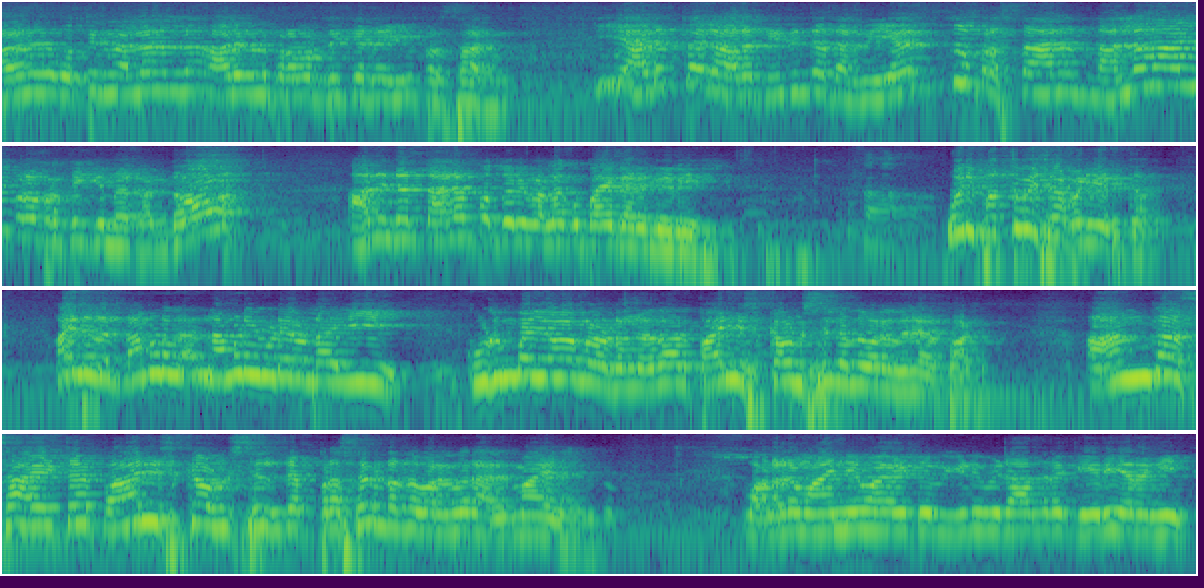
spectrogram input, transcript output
അങ്ങനെ ഒത്തിരി നല്ല നല്ല ആളുകൾ പ്രവർത്തിക്കുന്ന ഈ പ്രസ്ഥാനം. ഈ അടുത്ത കാലത്ത് ഇതിന്റെ തലത്തിൽ എന്ത് പ്രസ്ഥാനം നല്ലതായി പ്രവർത്തിക്കുന്ന കണ്ടോ? അതിന്റെ തലപ്പത്ത് തലപ്പത്തൊരു വെള്ളക്കുപ്പായക്കാരൻ കയറിയിരിക്കും. ഒരു പത്ത് പൈസ പണിയെടുക്കാം. അതിന് നമ്മുടെ നമ്മുടെ ഇവിടെയുള്ള ഈ കുടുംബയോഗങ്ങളുണ്ടല്ലോ അതായത് പാരീസ് കൗൺസിൽ എന്ന് പറയുന്ന ഒരു ഏർപ്പാട്. അന്തസ്സായിട്ട് പാരീസ് കൗൺസിലിന്റെ പ്രസിഡന്റ് എന്ന് പറയുന്ന ഒരു അൽമായനായിരുന്നു. വളരെ മാന്യമായിട്ട് വീട് വീടാന്തരം കയറി ഇറങ്ങി.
